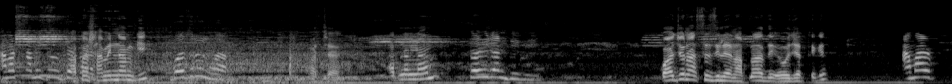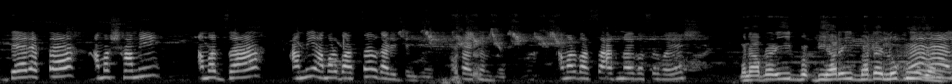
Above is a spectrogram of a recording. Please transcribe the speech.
আমার স্বামীকে উদ্ধার আপনার করে স্বামীর নাম কি। বজরুল হক। আচ্ছা। আপনার নাম? তহিরন বিবি। কয়জন আসতেছিলেন আপনার জায়গা থেকে? আমার দেড় একটা আমার স্বামী আমার যা আমি আমার বাচ্চার গাড়িতে ছয়জন লোক। আমার বাচ্চা আট নয় বছর বয়স। মানে আপনার ইট বিহারে ইট ভাটায় লোক নিয়ে হ্যাঁ যান? হ্যাঁ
